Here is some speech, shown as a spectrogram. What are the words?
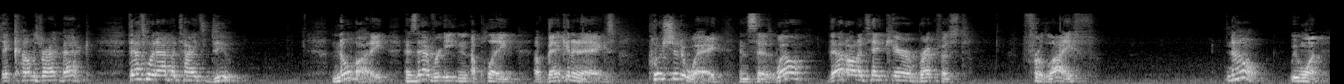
It comes right back. That's what appetites do. Nobody has ever eaten a plate of bacon and eggs, pushed it away, and says, Well, that ought to take care of breakfast for life. No. We want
